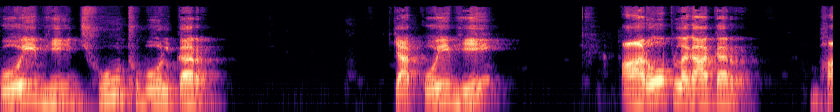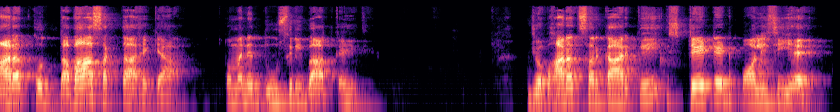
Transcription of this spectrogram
कोई भी झूठ बोलकर, क्या कोई भी आरोप लगाकर भारत को दबा सकता है क्या? तो मैंने दूसरी बात कही थी। जो भारत सरकार की स्टेटेड पॉलिसी है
